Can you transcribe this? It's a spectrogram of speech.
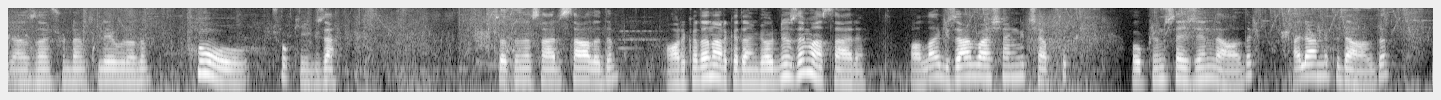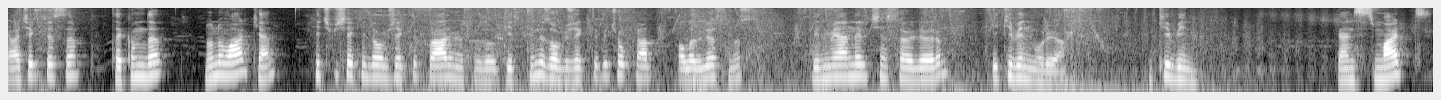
Biraz daha şuradan kuleye vuralım. Oo, çok iyi güzel. Zaten hasarı sağladım. Arkadan arkadan gördünüz değil mi hasarı? Vallahi güzel başlangıç yaptık. Okyanus ejderini de aldık. Alameti de aldı. Ya takımda Nunu varken hiçbir şekilde objektif vermiyorsunuz. O gittiğiniz objektifi çok rahat alabiliyorsunuz. Bilmeyenler için söylüyorum. 2000 vuruyor. 2000. Yani Smart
